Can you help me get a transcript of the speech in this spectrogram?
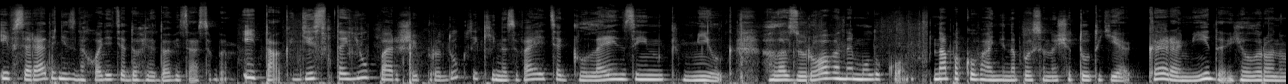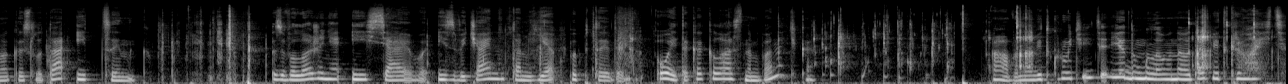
і всередині знаходяться доглядові засоби. І так, дістаю перший продукт, який називається Glazing Milk глазуроване молоко. На пакуванні написано, що тут є кераміди, гіалуронова кислота і цинк. Зволоження і сяєво, і, звичайно, там є пептиди. Ой, така класна баночка. А, вона відкручується. Я думала, вона отак відкривається.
